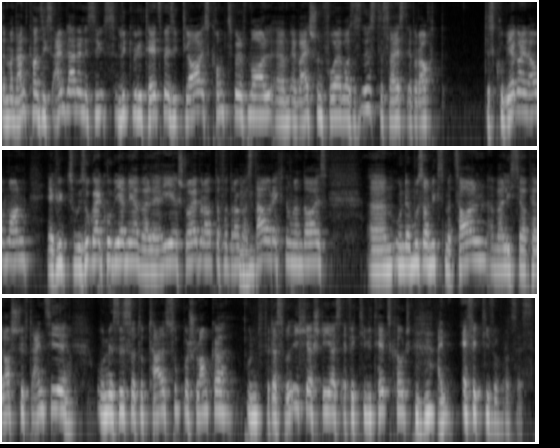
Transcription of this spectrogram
der Mandant kann sich einplanen, es ist liquiditätsmäßig klar, es kommt zwölfmal, ähm, er weiß schon vorher, was es ist, das heißt, er braucht das Kuvert gar nicht aufmachen, er kriegt sowieso kein Kuvert mehr, weil er eh Steuerberatervertrag mhm. als Dauerrechnung dann da ist. Ähm, und er muss auch nichts mehr zahlen, weil ich es ja per Lastschrift einziehe. Ja. Und es ist ein total super schlanker und für das, was ich ja stehe als Effektivitätscoach, mhm. ein effektiver Prozess.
